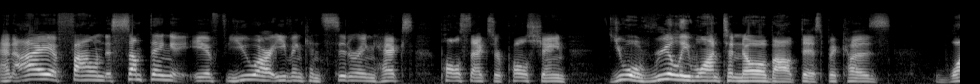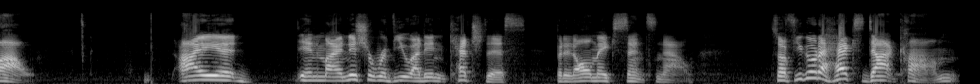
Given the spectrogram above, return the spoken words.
And I found something, if you are even considering Hex, PulseX, or Pulse Chain, you will really want to know about this because, wow. I, uh, in my initial review, I didn't catch this, but it all makes sense now. So if you go to hex.com,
